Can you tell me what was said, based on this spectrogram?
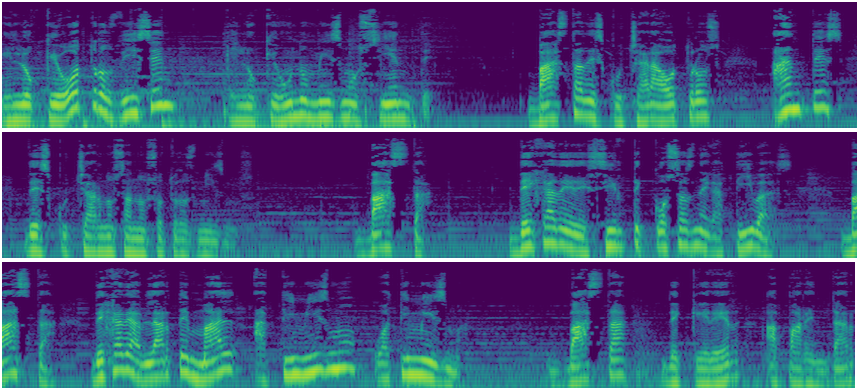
en lo que otros dicen que en lo que uno mismo siente. Basta de escuchar a otros antes de escucharnos a nosotros mismos. Basta Deja de decirte cosas negativas. Basta. Deja de hablarte mal a ti mismo o a ti misma. Basta de querer aparentar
